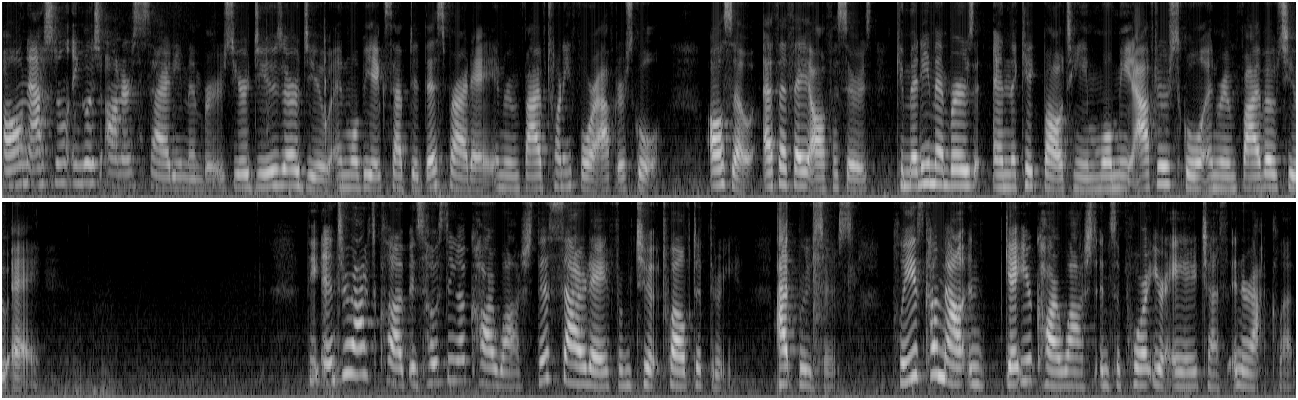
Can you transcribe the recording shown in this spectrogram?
All National English Honor Society members, your dues are due and will be accepted this Friday in room 524 after school. Also, FFA officers, committee members, and the kickball team will meet after school in room 502A. The Interact Club is hosting a car wash this Saturday from 12 to 3 at Brewster's. Please come out and get your car washed and support your AHS Interact Club.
